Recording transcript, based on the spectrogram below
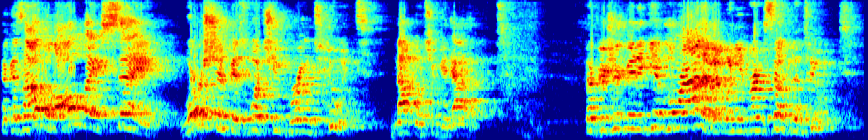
Because I will always say, worship is what you bring to it, not what you get out of it. Because you're going to get more out of it when you bring something to it.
